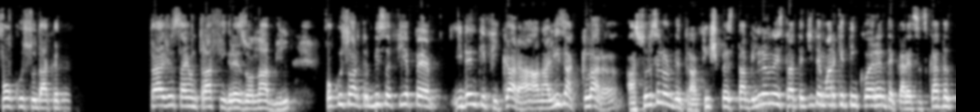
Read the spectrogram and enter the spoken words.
focusul dacă tu ai ajuns să ai un trafic rezonabil, focusul ar trebui să fie pe identificarea, analiza clară a surselor de trafic și pe stabilirea unei strategii de marketing coerente care să scadă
